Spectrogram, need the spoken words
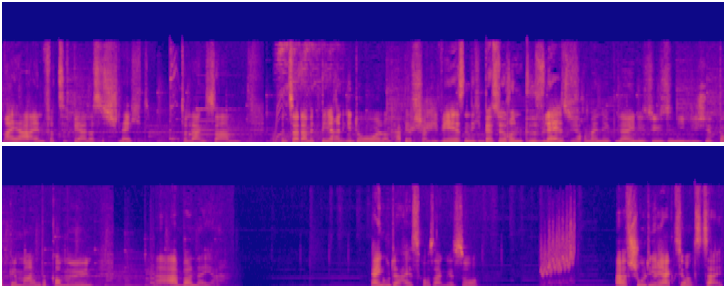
Naja, 41 Bären, das ist schlecht. Zu langsam. Bin zwar damit Bärenidol und habe jetzt schon die wesentlich besseren für meine kleine, süße, niedliche Pokémon bekommen. Aber naja. Kein guter Highscore, sagen wir es so. Aber es schult die Reaktionszeit.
